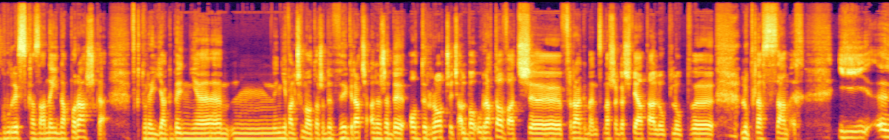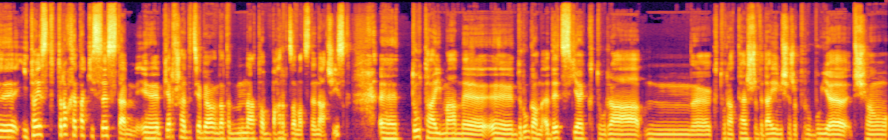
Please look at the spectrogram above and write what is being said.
góry skazanej na porażkę, w której jakby nie, mm, nie walczymy o to, żeby wygrać, ale żeby odroczyć albo uratować e, fragment naszego świata lub, lub, e, lub nas samych. I, e, I to jest trochę taki system. Pierwsza edycja miała na to, na to bardzo mocny nacisk. Tutaj mamy drugą edycję, która, mm, która też wydaje mi się, że próbuje się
